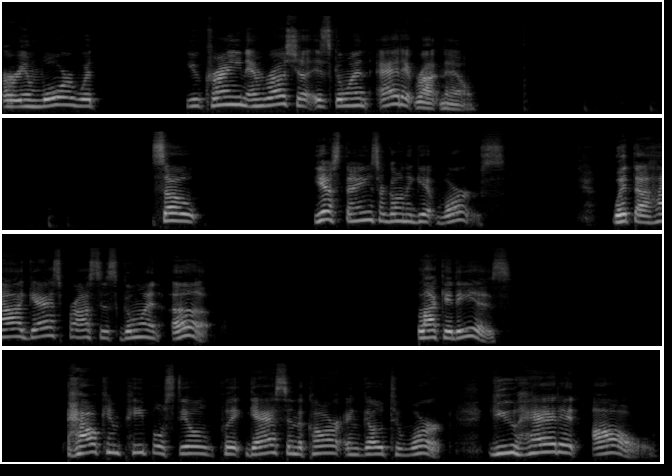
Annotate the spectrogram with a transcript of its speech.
are in war with Ukraine and Russia is going at it right now. So, yes, things are going to get worse. With the high gas prices going up, like it is. How can people still put gas in the car and go to work? You had it all,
